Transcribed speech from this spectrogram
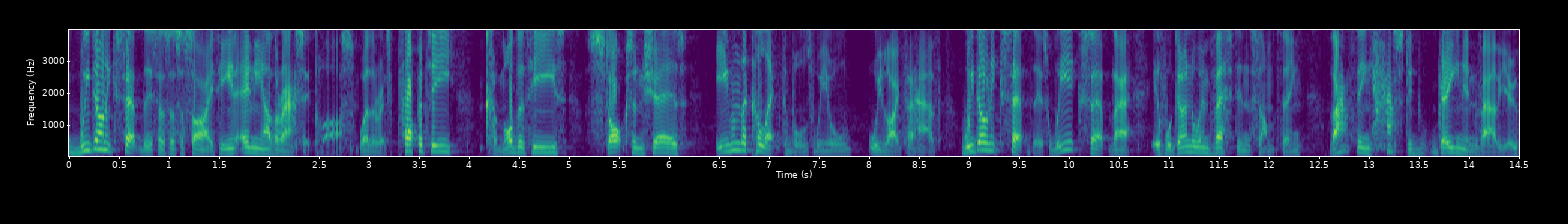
We don't accept this as a society in any other asset class, whether it's property, commodities, stocks and shares, even the collectibles we all we like to have. We don't accept this. We accept that if we're going to invest in something, that thing has to gain in value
